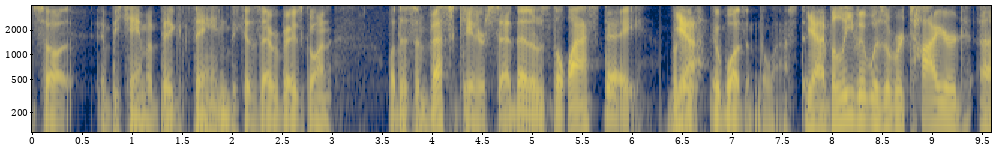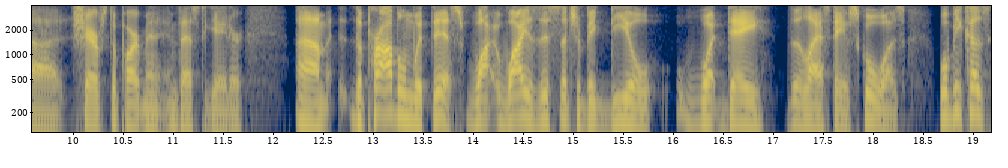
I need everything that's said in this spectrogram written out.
So it became a big thing because everybody's going, well, this investigator said that it was the last day. But Yeah. It, it wasn't the last day. Yeah, I believe it was a retired uh, sheriff's department investigator. Um, the problem with this, why why is this such a big deal? What day the last day of school was? Well, because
